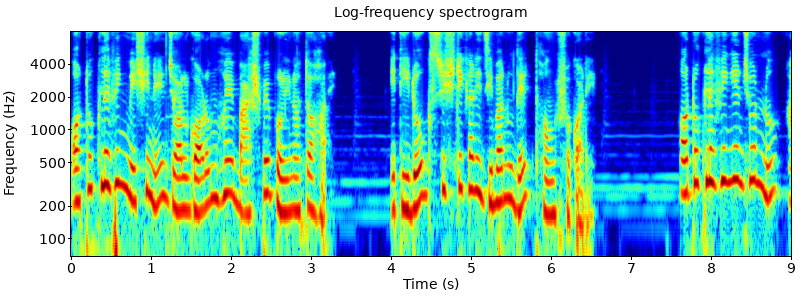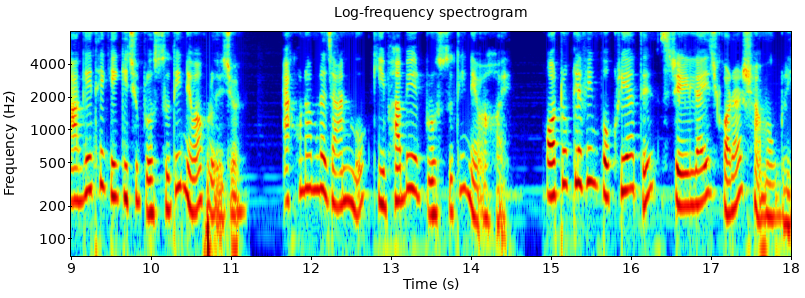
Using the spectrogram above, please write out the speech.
অটোক্লেভিং মেশিনে জল গরম হয়ে বাষ্পে পরিণত হয়। এটি রোগ সৃষ্টিকারী জীবাণুদের ধ্বংস করে। অটোক্লেভিংয়ের জন্য আগে থেকে কিছু প্রস্তুতি নেওয়া প্রয়োজন। এখন আমরা জানব কীভাবে এর প্রস্তুতি নেওয়া হয়। অটোক্লেভিং প্রক্রিয়াতে স্টেরিলাইজ করার সামগ্রী।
